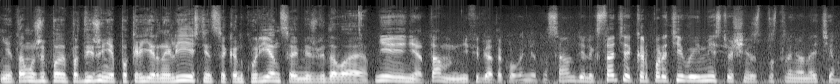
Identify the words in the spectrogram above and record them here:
Нет, там уже продвижение по карьерной лестнице, конкуренция межвидовая. Не-не-не, там нифига такого нет на самом деле. Кстати, корпоративы и месть очень распространенная тема.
